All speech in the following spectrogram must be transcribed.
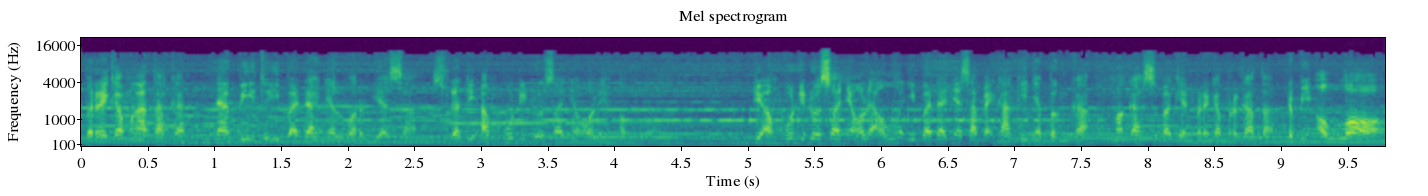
mereka mengatakan Nabi itu ibadahnya luar biasa. Sudah diampuni dosanya oleh Allah diampuni dosanya oleh Allah ibadahnya sampai kakinya bengkak. Maka sebagian mereka berkata demi Allah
